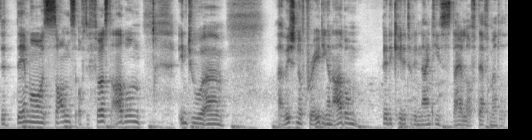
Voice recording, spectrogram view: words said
the demo songs of the first album into uh, a vision of creating an album dedicated to the 90s style of death metal.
